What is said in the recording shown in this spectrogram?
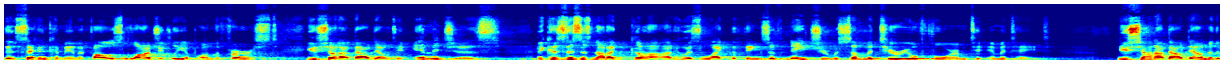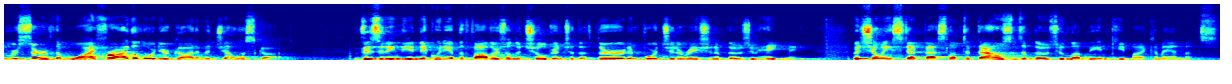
then second commandment follows logically upon the first. You shall not bow down to images, because this is not a God who is like the things of nature with some material form to imitate. You shall not bow down to them or serve them. Why? For I, the Lord your God, am a jealous God visiting the iniquity of the fathers on the children to the third and fourth generation of those who hate me, but showing steadfast love to thousands of those who love me and keep my commandments.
